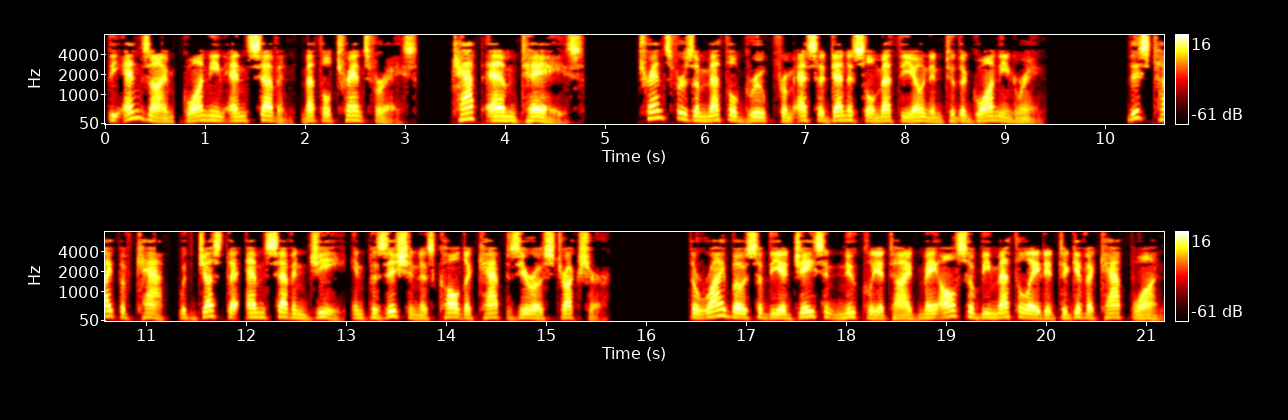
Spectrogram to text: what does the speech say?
The enzyme guanine N7 methyltransferase CAP-M tase transfers a methyl group from S-adenosyl methionine to the guanine ring. This type of cap, with just the M7G in position is called a cap-0 structure. The ribose of the adjacent nucleotide may also be methylated to give a cap1.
